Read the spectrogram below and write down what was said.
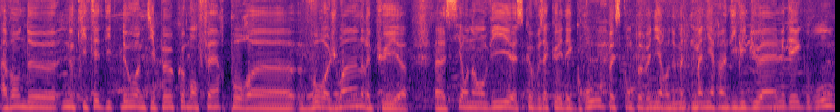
avant de nous quitter, dites-nous un petit peu comment faire pour euh, vous rejoindre. Et puis, euh, euh, si on a envie, est-ce que vous accueillez des groupes? Est-ce qu'on peut venir de manière individuelle? Des groupes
